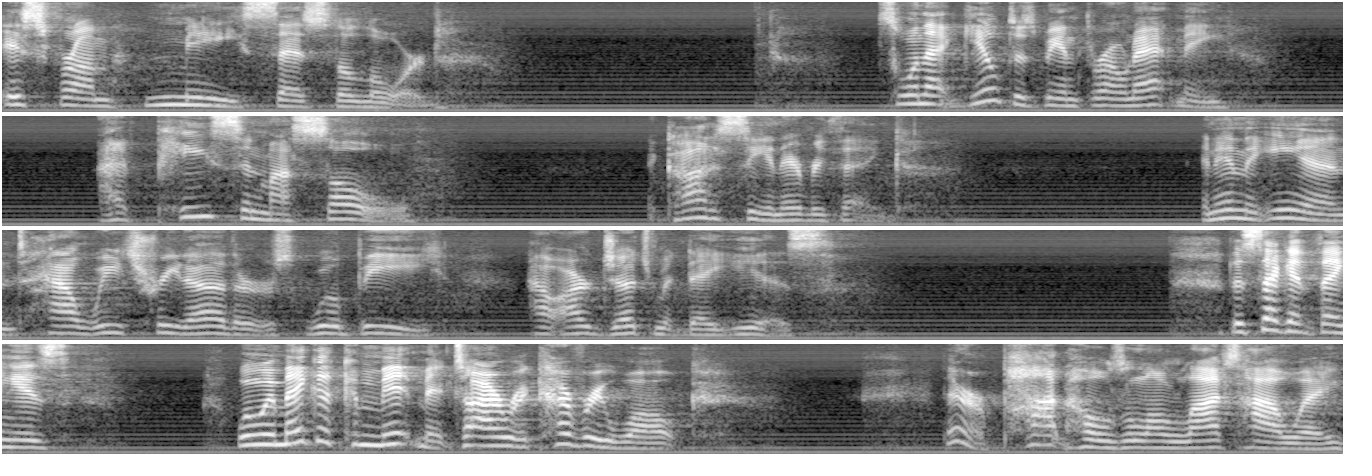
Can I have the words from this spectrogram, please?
is from me, says the Lord. So when that guilt is being thrown at me, I have peace in my soul that God is seeing everything. And in the end, how we treat others will be how our judgment day is. The second thing is when we make a commitment to our recovery walk, there are potholes along life's highway.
